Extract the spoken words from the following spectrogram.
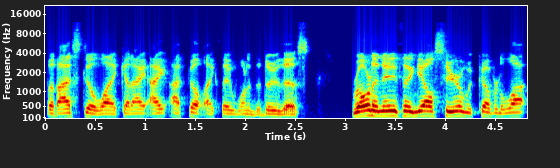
but I still like it. I, I, I felt like they wanted to do this. Ronan, anything else here? We've covered a lot.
